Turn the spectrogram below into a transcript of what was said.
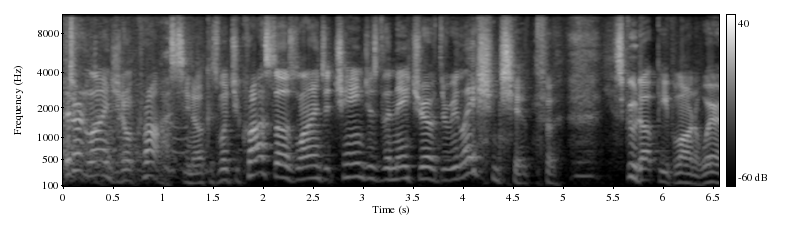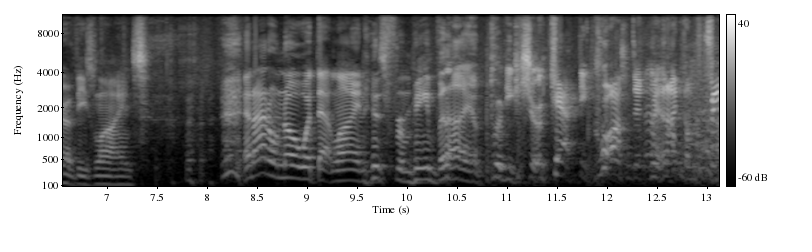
There are certain lines you don't cross, you know, because once you cross those lines, it changes the nature of the relationship. Screwed up people aren't aware of these lines. and I don't know what that line is for me, but I am pretty sure Kathy crossed it, man. I can feel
